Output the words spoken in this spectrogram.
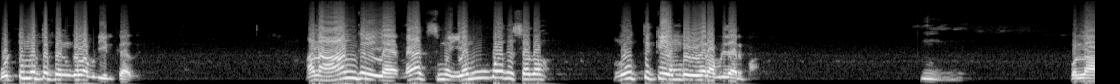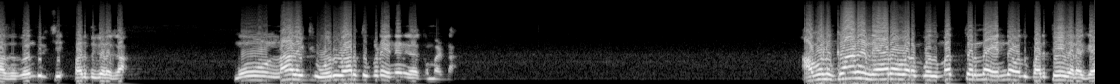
ஒட்டுமொத்த பெண்கள் அப்படி இருக்காது. ஆனா ஆண்கள்ல மேக்சிமம் எண்பது சதம் நூத்துக்கு எண்பது பேர் அப்படிதான் இருப்பான் ம், வந்துருச்சு படுத்து கிடக்கான். மூணு நாளைக்கு ஒரு வாரத்துக்கு கூட என்னன்னு கேட்க மாட்டான். அவனுக்கான நேரம் வரும்போது மத்தம் தான் என்ன வந்து படுத்தே கிடக்க?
